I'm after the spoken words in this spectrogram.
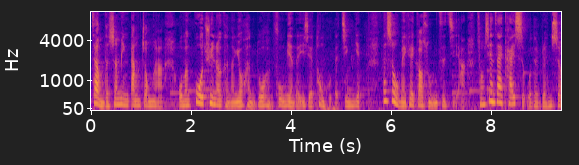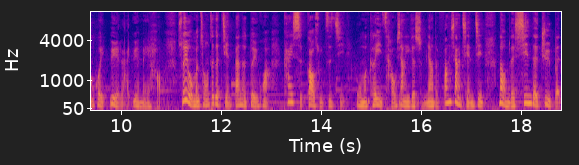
在我们的生命当中啊，我们过去呢可能有很多很负面的一些痛苦的经验，但是我们也可以告诉我们自己啊，从现在开始，我的人生会越来越美好。所以，我们从这个简单的对话开始，告诉自己，我们可以朝向一个什么样的方向前进，那我们的新的剧本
